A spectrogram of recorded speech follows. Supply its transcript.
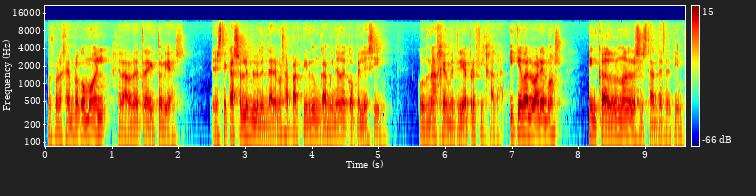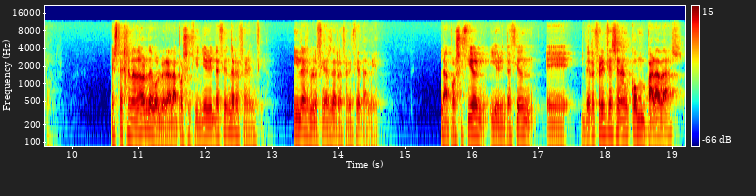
Pues por ejemplo como el generador de trayectorias. En este caso lo implementaremos a partir de un camino de Copele-Sim, con una geometría prefijada y que evaluaremos en cada uno de los instantes de tiempo. Este generador devolverá la posición y orientación de referencia y las velocidades de referencia también. La posición y orientación eh, de referencia serán comparadas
